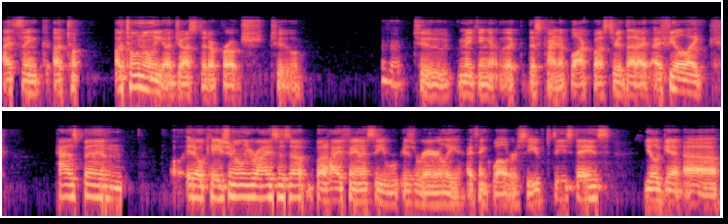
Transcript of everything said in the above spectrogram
I think, a, to- a tonally adjusted approach to Mhm. to making it like this kind of blockbuster that I, I feel like has been. It occasionally rises up, but high fantasy is rarely, I think, well received these days. You'll get uh,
